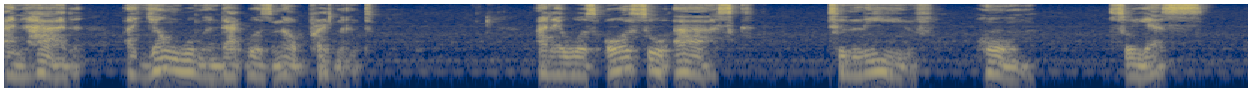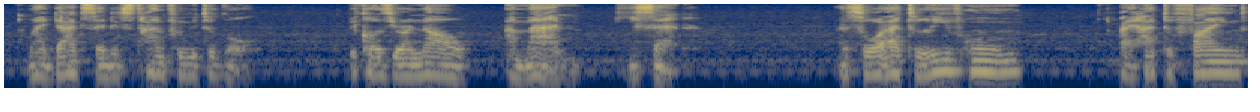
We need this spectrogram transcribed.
and had a young woman that was now pregnant. And I was also asked to leave home. So, yes, my dad said, It's time for you to go because you're now a man, he said. And so I had to leave home. I had to find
